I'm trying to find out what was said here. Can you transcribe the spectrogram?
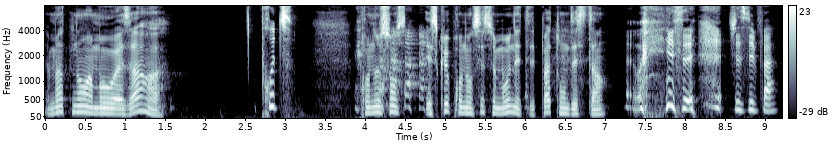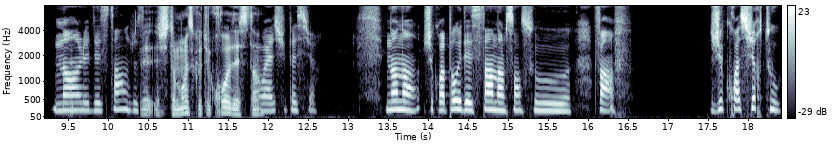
Maintenant, un mot au hasard. Prout Prononçons... Est-ce que prononcer ce mot n'était pas ton destin? C'est- Je sais pas. Non, le destin, je sais Et Justement, est-ce que tu crois au destin? Ouais, je suis pas sûre. Non, non, je crois pas au destin dans le sens où. Enfin, je crois surtout.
